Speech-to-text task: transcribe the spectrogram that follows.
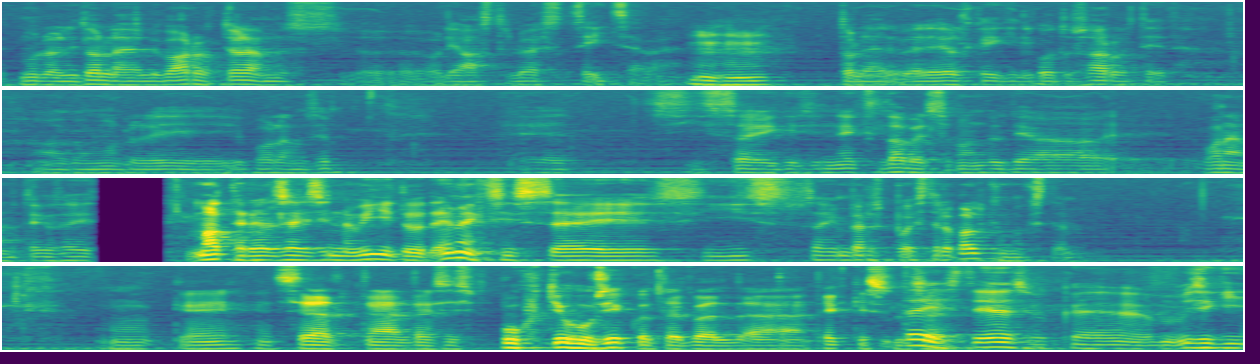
et mul oli tol ajal juba arvuti olemas, oli aastal üheksakümmend seitse või mm -hmm. tol ajal veel ei olnud kõigil kodus arvuteid, aga mul oli juba olemas jah. et siis saigi sinna Exceli tabelisse pandud ja vanematega sai, materjal sai sinna viidud Emexisse, siis sain pärast poistele palka maksta okei okay., et sealt nii-öelda siis puhtjuhuslikult võib öelda tekkis sul täiesti jah, sihuke, isegi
